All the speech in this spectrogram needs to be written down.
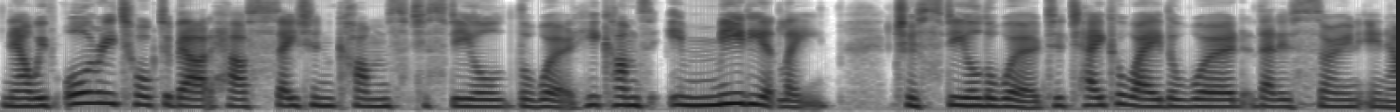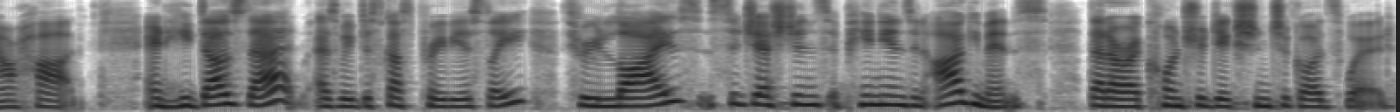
Now, we've already talked about how Satan comes to steal the word. He comes immediately to steal the word, to take away the word that is sown in our heart. And he does that, as we've discussed previously, through lies, suggestions, opinions, and arguments that are a contradiction to God's word.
